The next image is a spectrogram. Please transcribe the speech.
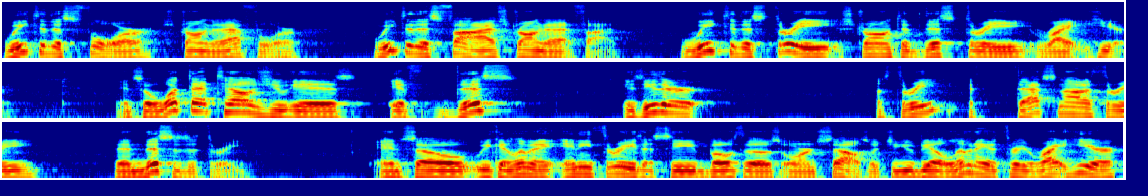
Weak to this 4, strong to that 4. Weak to this 5, strong to that 5. Weak to this 3, strong to this 3 right here. And so what that tells you is if this is either a 3, if that's not a 3, then this is a 3. And so we can eliminate any 3s that see both of those orange cells, which you'd be able to eliminate a 3 right here,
